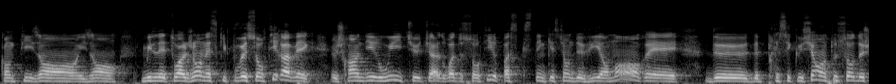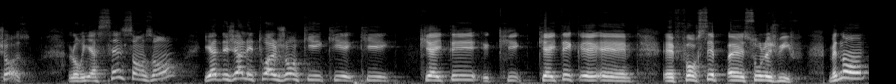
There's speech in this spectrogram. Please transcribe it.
Quand ils ont, ont mis l'étoile jaune, est-ce qu'ils pouvaient sortir avec? Je en dire oui, tu, as le droit de sortir parce que c'est une question de vie en mort et de, de persécution, toutes sortes de choses. Alors il y a 500 ans, il y a déjà l'étoile jaune qui, qui, a été, été euh, euh, forcée euh, sur le juif. Maintenant,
